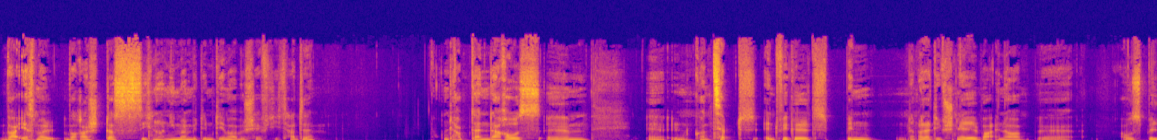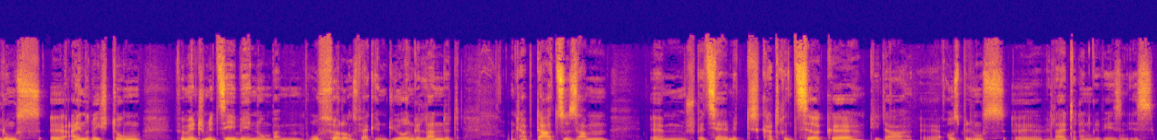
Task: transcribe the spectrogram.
war erstmal überrascht, dass sich noch niemand mit dem Thema beschäftigt hatte. Und habe dann daraus ähm, äh, ein Konzept entwickelt, bin relativ schnell bei einer äh, Ausbildungseinrichtung für Menschen mit Sehbehinderung beim Berufsförderungswerk in Düren gelandet und habe da zusammen ähm, speziell mit Katrin Zirke, die da äh, Ausbildungsleiterin gewesen ist,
